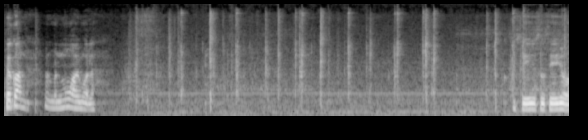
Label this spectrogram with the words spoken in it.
เดี๋ยวก่อน มันมันมั่วไปหมดแล้ว สีสูสีอยู่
